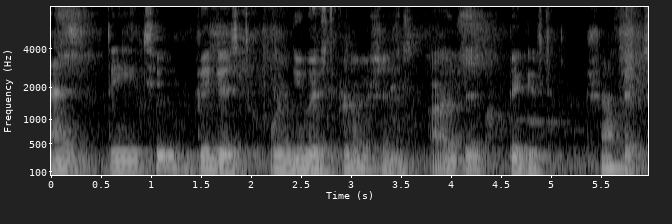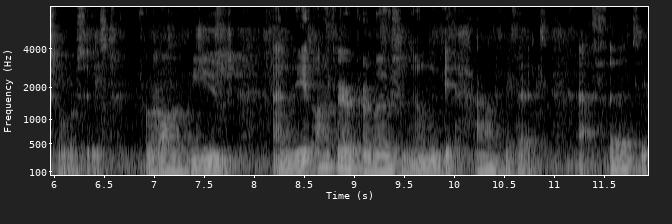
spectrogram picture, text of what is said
as the two biggest or newest promotions are the biggest traffic sources for our views, and the other promotions only get half of it, at 30.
